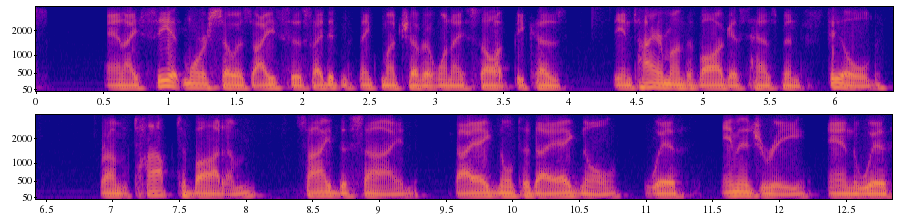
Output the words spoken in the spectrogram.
And I see it more so as Isis. I didn't think much of it when I saw it because the entire month of August has been filled from top to bottom, side to side, diagonal to diagonal, with imagery and with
